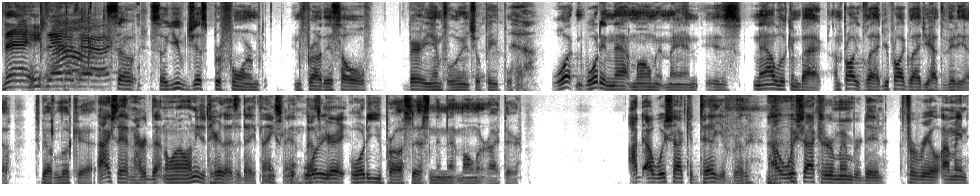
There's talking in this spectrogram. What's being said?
Yeah, he said it. So so you've just performed in front of this whole very influential people. Yeah. What what in that moment, man, is now looking back? I'm probably glad you're probably glad you have the video to be able to look at. I actually hadn't heard that in a while. I needed to hear that today. Thanks, man. what That's are great. What are you processing in that moment right there? I, I wish I could tell you, brother. I wish I could remember, dude. For real. I mean,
